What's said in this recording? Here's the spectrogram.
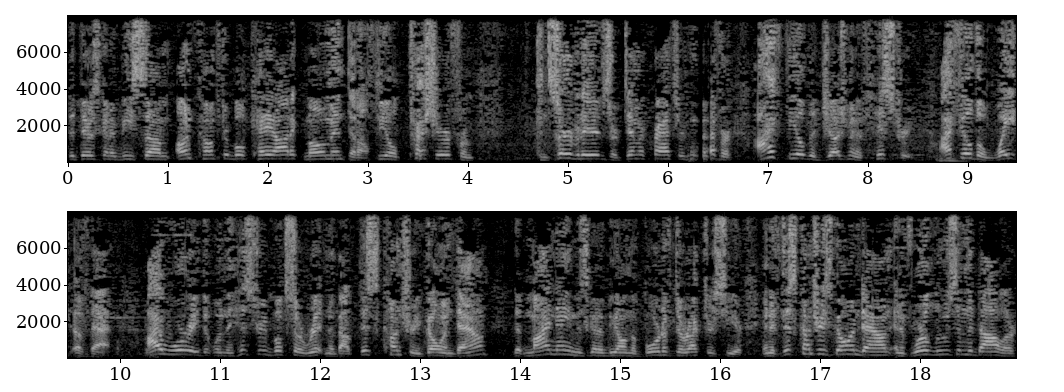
that there's going to be some uncomfortable, chaotic moment that I'll feel pressure from conservatives or Democrats or whoever. I feel the judgment of history. I feel the weight of that. I worry that when the history books are written about this country going down, that my name is going to be on the board of directors here. And if this country's going down and if we're losing the dollar,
